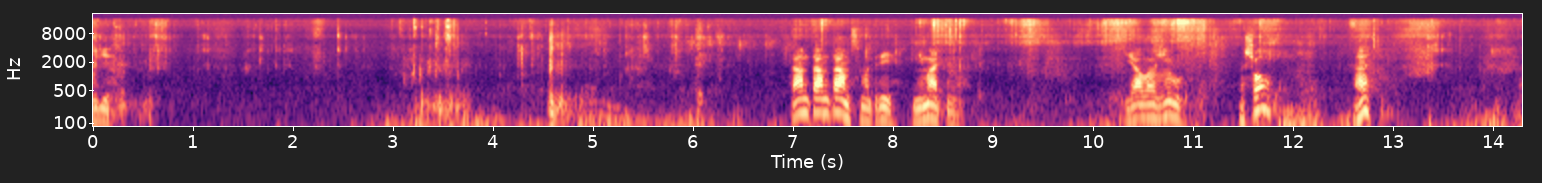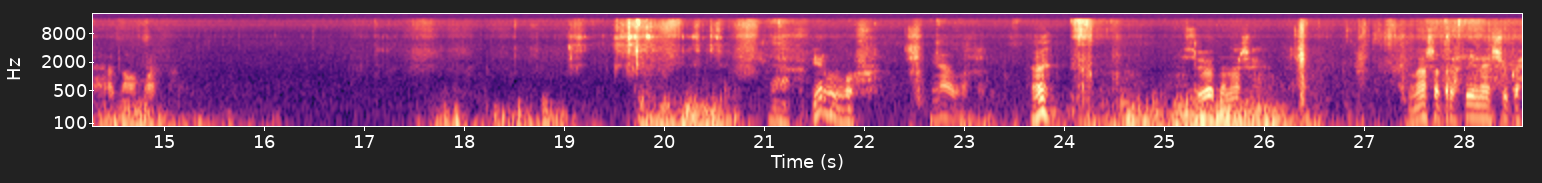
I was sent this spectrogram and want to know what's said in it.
Уйди. Там, там, там, смотри, внимательно. Я ложил. Нашел? А? Одного хватит. Так, первый улов. Не надо. А? Все, это наша, наша трофейная щука.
